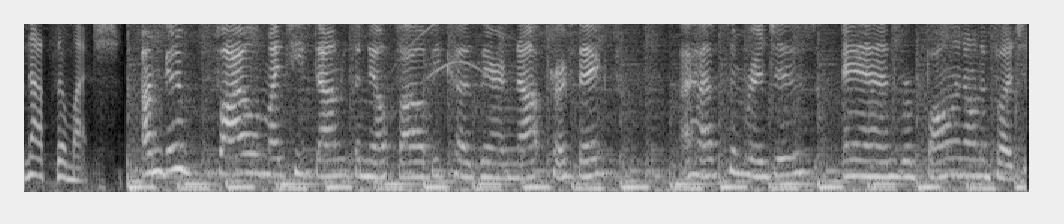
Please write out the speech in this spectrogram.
not so much. I'm gonna file my teeth down with a nail file because they are not perfect. I have some ridges and we're balling on a budget.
